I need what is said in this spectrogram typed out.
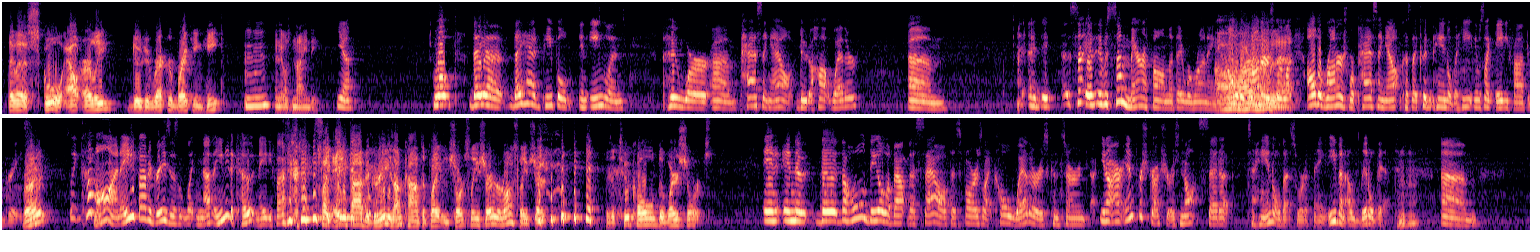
they let a school out early due to record breaking heat, hmm and it was ninety. Yeah. Well, they uh, they had people in England who were um, passing out due to hot weather. Um, it, uh, it, it, it was some marathon that they were running. and oh, all Oh, the I runners were like all the runners were passing out because they couldn't handle the heat. It was like 85 degrees. Right? It's like, come on, 85 degrees is like nothing. You need a coat in 85 degrees. It's like 85 degrees. I'm contemplating short sleeve shirt or long sleeve shirt. Is it too cold to wear shorts? And and the, the the whole deal about the South, as far as like cold weather is concerned, you know, our infrastructure is not set up to handle that sort of thing, even a little bit. Um,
